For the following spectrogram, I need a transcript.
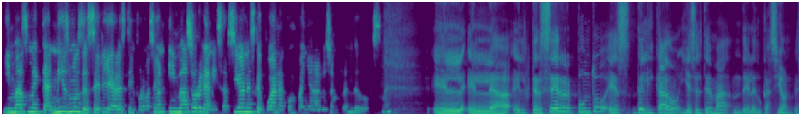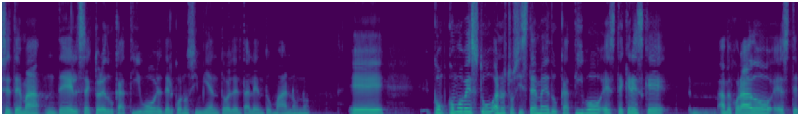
y más mecanismos de hacer llegar esta información y más organizaciones que puedan acompañar a los emprendedores. ¿no? El, el, el, tercer punto es delicado y es el tema de la educación, es el tema del sector educativo, el del conocimiento, el del talento humano, ¿no? Eh, ¿cómo, ¿cómo, ves tú a nuestro sistema educativo? Este, ¿Crees que ha mejorado, este,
